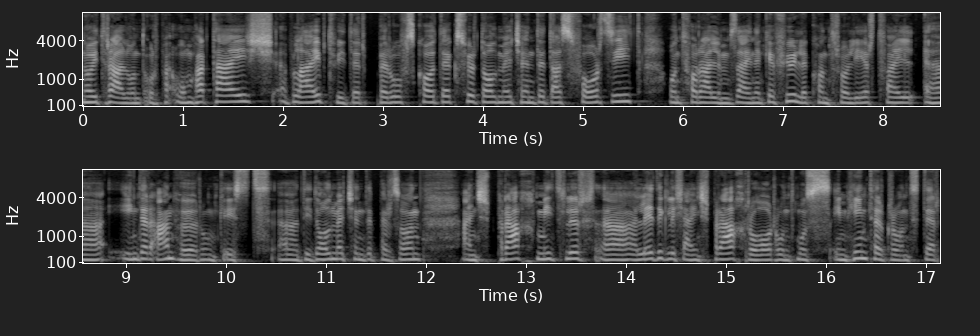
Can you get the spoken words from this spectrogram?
neutral und unparteiisch bleibt, wie der Berufskodex für Dolmetschende das vorsieht und vor allem seine Gefühle kontrolliert, weil äh, in der Anhörung ist äh, die dolmetschende Person ein Sprachmittler, äh, lediglich ein Sprachrohr und muss im Hintergrund der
